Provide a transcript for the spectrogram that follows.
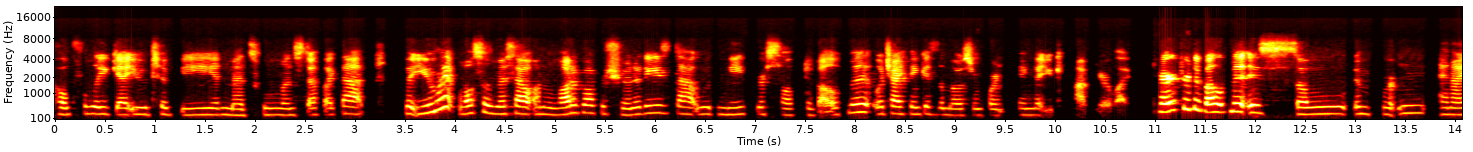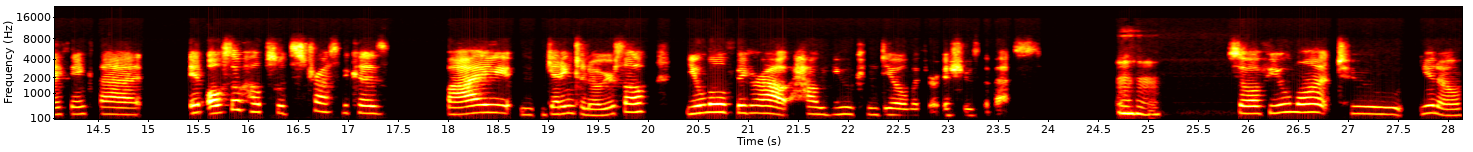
hopefully get you to be in med school and stuff like that. But you might also miss out on a lot of opportunities that would lead for self development, which I think is the most important thing that you can have in your life. Character development is so important, and I think that it also helps with stress because by getting to know yourself, you will figure out how you can deal with your issues the best. Mm-hmm. So if you want to, you know,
